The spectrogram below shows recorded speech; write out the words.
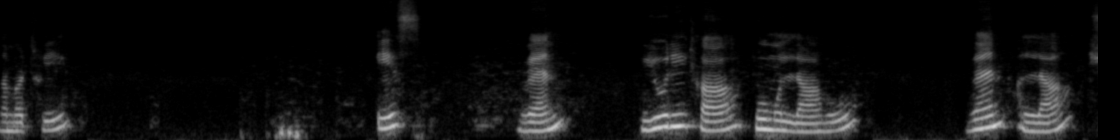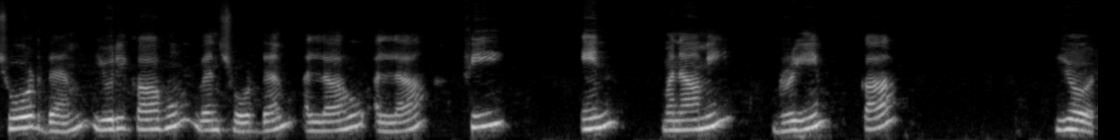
Number three is when Yurika Humullahu when Allah showed them yurikahum when showed them Allahu Allah fi in manami dream ka your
